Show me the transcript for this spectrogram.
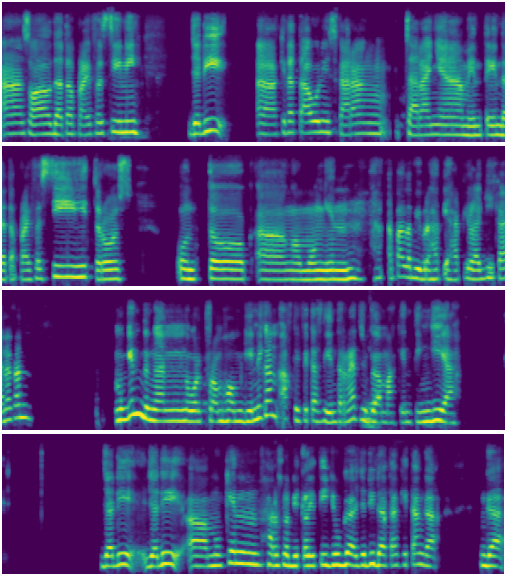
uh, soal data privacy nih. Jadi uh, kita tahu nih sekarang caranya maintain data privacy, terus untuk uh, ngomongin apa lebih berhati-hati lagi karena kan mungkin dengan work from home gini kan aktivitas di internet juga yeah. makin tinggi ya. Jadi jadi uh, mungkin harus lebih teliti juga. Jadi data kita nggak nggak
